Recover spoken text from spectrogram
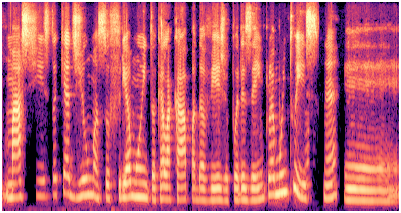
Machista que a Dilma sofria muito, aquela capa da Veja, por exemplo, é muito isso, né? É,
